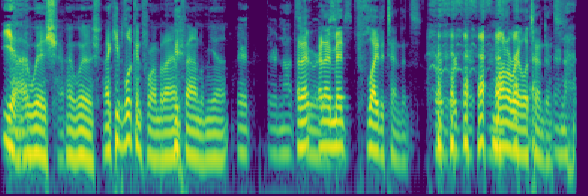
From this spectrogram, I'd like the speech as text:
Yeah, I wish. I wish. I keep looking for them, but I haven't found them yet. They're they're not. And I, and I meant flight attendants or, or monorail attendants. They're not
